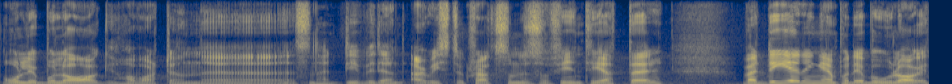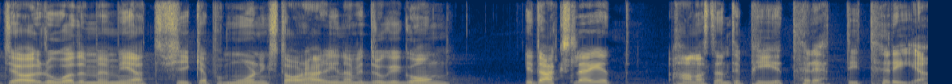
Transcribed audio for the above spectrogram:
oljebolag, har varit en eh, sån här dividend aristocrat som det så fint heter. Värderingen på det bolaget, jag roade mig med att kika på Morningstar här innan vi drog igång. I dagsläget handlas den till P 33.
